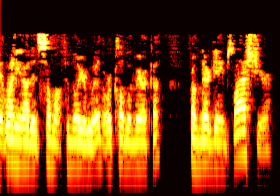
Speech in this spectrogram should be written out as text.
Atlanta United is somewhat familiar with, or Club America from their games last year.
